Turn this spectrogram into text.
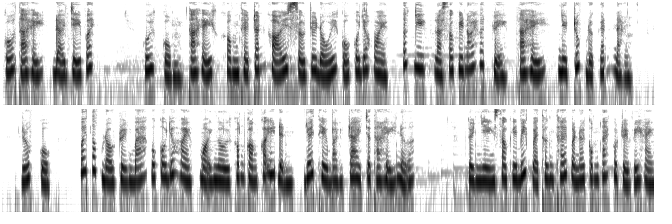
Cố Thả Hỷ đợi chị với. Cuối cùng Thả Hỷ không thể tránh khỏi sự truy đuổi của cô giáo Hoàng. Tất nhiên là sau khi nói hết chuyện, Thả Hỷ như trút được gánh nặng. Rốt cuộc, với tốc độ truyền bá của cô giáo hoàng, mọi người không còn có ý định giới thiệu bạn trai cho Thả Hỷ nữa. Tuy nhiên, sau khi biết về thân thế và nơi công tác của Trị Vĩ Hàng,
